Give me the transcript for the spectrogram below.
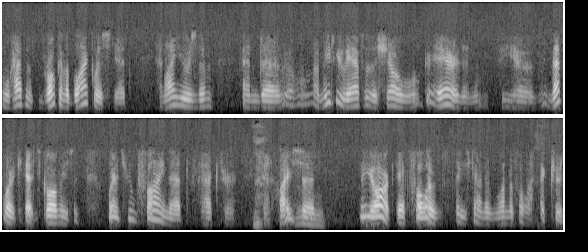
who hadn't broken the blacklist yet, and I used him. And uh, immediately after the show aired, and the uh, network heads called me and said, "Where'd you find that actor?" And I said, "New York. They're full of these kind of wonderful actors."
